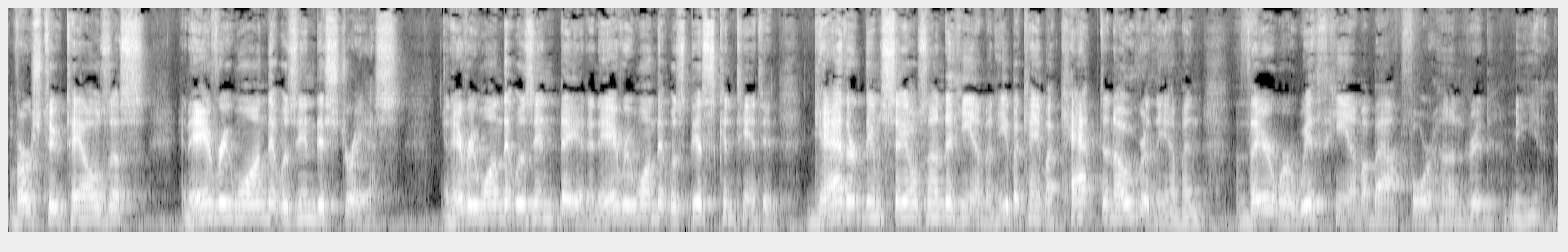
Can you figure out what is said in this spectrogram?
verse 2 tells us, And everyone that was in distress, and everyone that was in debt, and everyone that was discontented, gathered themselves unto him, and he became a captain over them, and there were with him about 400 men.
